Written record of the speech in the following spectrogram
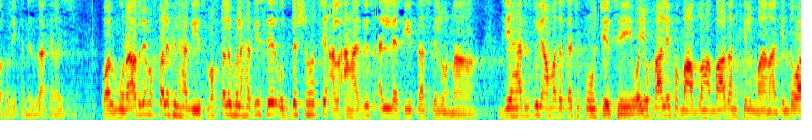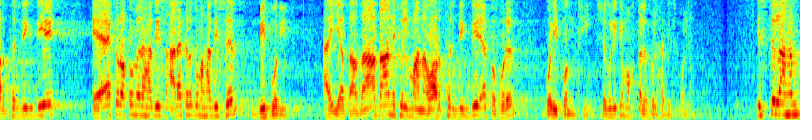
হবে এখানে, যা কেন এসছে? ওয়াল মুরাদ বে মুখতালিফুল হাদিস। মুখতালিফুল হাদিসের উদ্দেশ্য হচ্ছে আল আহাদিস আল্লাতি যে আমাদের কাছে পৌঁছেছে বাদান ফিল মানা, কিন্তু অর্থের দিক দিয়ে এক রকমের হাদিস আর এক রকম হাদিসের বিপরীত। আইয়াতাদান ফিল মানা, অর্থের দিক দিয়ে এক অপরের পরিপন্থী। সেগুলিকে মুখতালিফুল হাদিস বলে। ইস্তেলাহান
